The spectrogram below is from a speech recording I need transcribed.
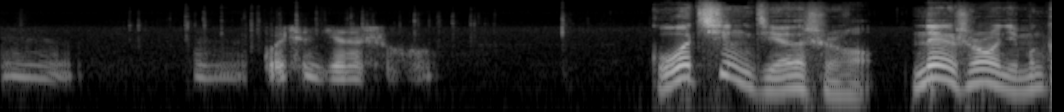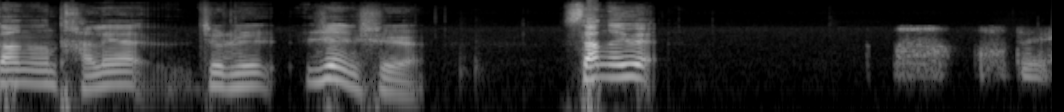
嗯。嗯，国庆节的时候，国庆节的时候，那个时候你们刚刚谈恋爱，就是认识三个月。啊啊，对，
